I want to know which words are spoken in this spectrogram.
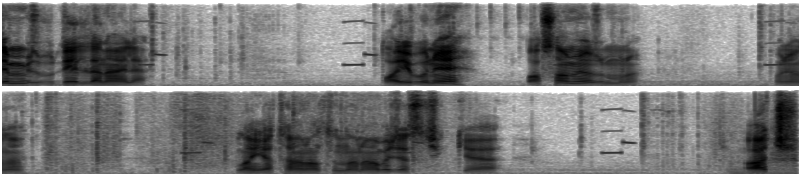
değil mi biz bu deliden hala? Dayı bu ne? Basamıyoruz buna? Bu ne lan? Ulan yatağın altında ne yapacağız çık ya? Aç.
